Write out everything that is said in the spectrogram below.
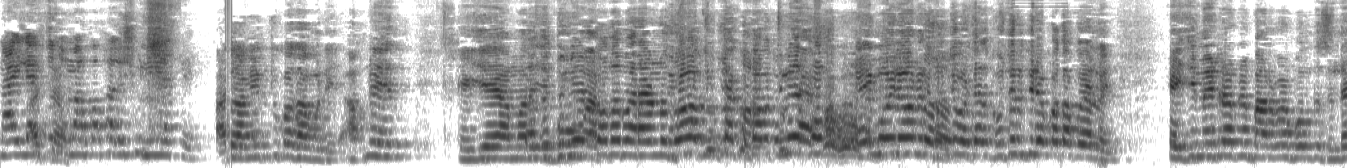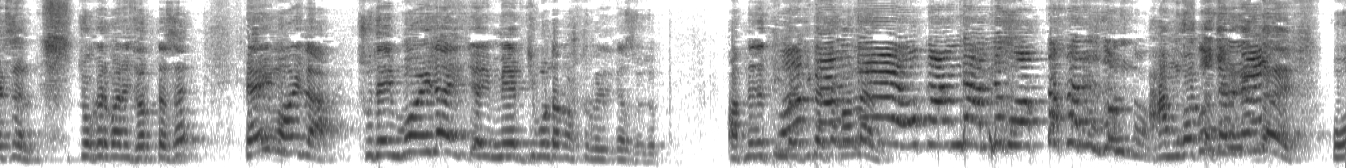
নাইলে তো তোমার কপালে শুনি আছে। আচ্ছা আমি একটু কথা বলি। আপনি এই যে আমার বৌমা- কথা বাড়ানো। কথা। এই মহিলা কয়ে। এই যে মেয়েটা আপনি বারবার বলতেছেন দেখছেন? চোখের পানি ঝরতেছে। এই মহিলা শুধু এই মহিলাই এই মেয়ের জীবনটা নষ্ট করে দিতেছে হুজুর। আপনি যে তিনবার জিজ্ঞাসা করলেন? ও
